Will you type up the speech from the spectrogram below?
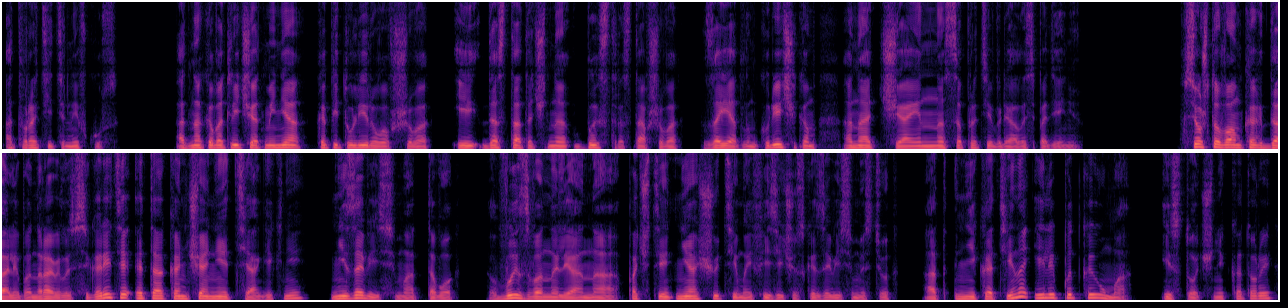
отвратительный вкус. Однако, в отличие от меня, капитулировавшего и достаточно быстро ставшего заядлым курильщиком, она отчаянно сопротивлялась падению. Все, что вам когда-либо нравилось в сигарете, это окончание тяги к ней, независимо от того, вызвана ли она почти неощутимой физической зависимостью от никотина или пыткой ума, источник которой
